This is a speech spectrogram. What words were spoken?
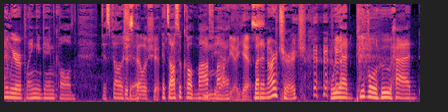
and we were playing a game called Disfellowship. disfellowship It's also called Mafia. mafia yes But in our church, we had people who had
